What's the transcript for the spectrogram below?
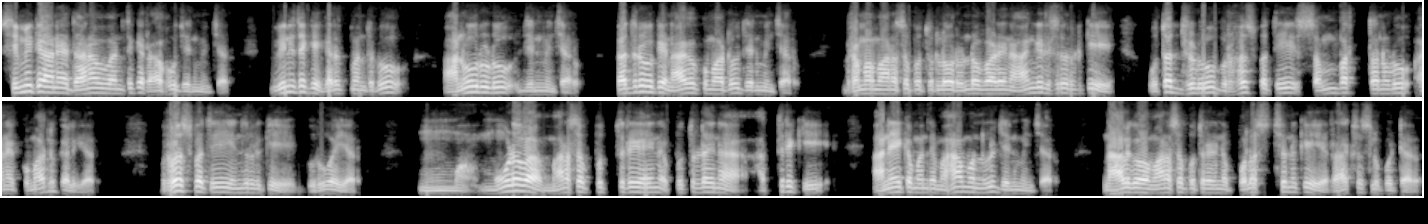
సిమిక అనే దానవ వంతికి రాహు జన్మించారు. వినితకి గరుత్మంతుడు అనూరుడు జన్మించారు. కద్రువుకి నాగకుమారులు జన్మించారు. బ్రహ్మ మానసపుత్రులో రెండో వాడైన ఆంగిరీశ్వరుడికి ఉతధ్యుడు బృహస్పతి సంవర్తనుడు అనే కుమారులు కలిగారు. బృహస్పతి ఇంద్రుడికి గురువు అయ్యారు. మూడవ మానసపుత్రి అయిన పుత్రుడైన అత్రికి అనేక మంది మహామునులు జన్మించారు. నాలుగవ మానసపుత్రుడైన పులశ్చునికి రాక్షసులు పుట్టారు.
